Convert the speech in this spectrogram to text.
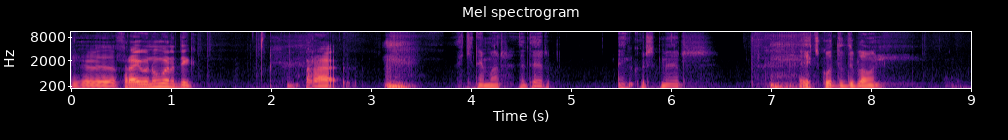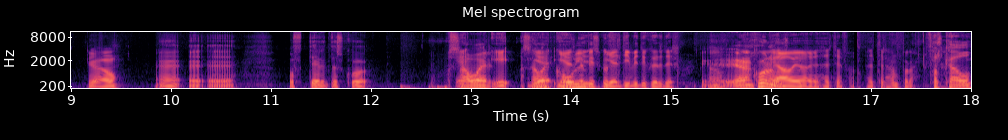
í höfuð frægu núverandi bara Ekki neymar, þetta er einhver sem er eitt skot út í bláin. Já, uh, uh, uh, oft er þetta sko Sá er, Ég- sá er ég- kólumbískur. Ég held ég viti hver þetta er. Er hann kólumbískur? Já, já, þetta er, þetta er hann bara. Falcao.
